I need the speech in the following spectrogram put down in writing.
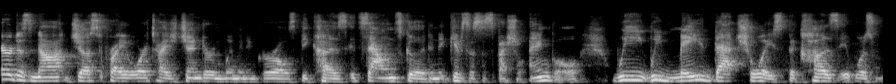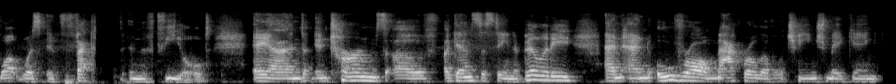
CARE does not just prioritize gender and women and girls because it sounds good and it gives us a special angle. We we made that choice because it was what was effective in the field. And in terms of again sustainability and and overall macro level change making,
